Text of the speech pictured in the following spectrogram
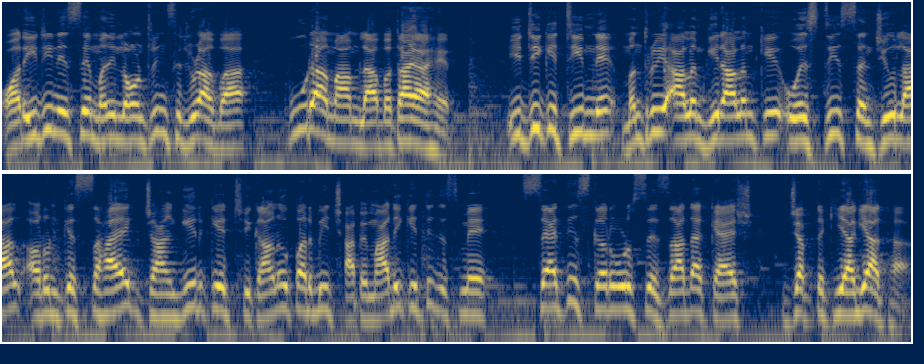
और ईडी ने इसे मनी लॉन्ड्रिंग से जुड़ा हुआ पूरा मामला बताया है। ईडी की टीम ने मंत्री आलमगीर आलम के ओएसडी संजीव लाल और उनके सहायक जहांगीर के ठिकानों पर भी छापेमारी की थी, जिसमें 37 करोड़ से ज़्यादा कैश जब्त किया गया था।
